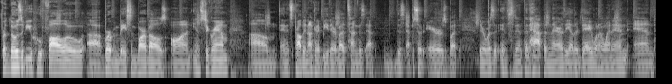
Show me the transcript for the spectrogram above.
for those of you who follow uh, Bourbon Bass and Barbells on Instagram, um, and it's probably not going to be there by the time this ep- this episode airs, but there was an incident that happened there the other day when I went in, and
